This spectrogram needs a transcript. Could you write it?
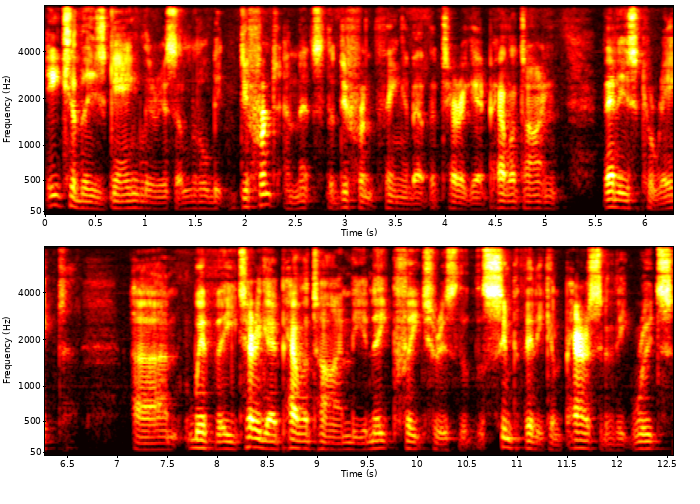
Each of these ganglia is a little bit different, and that's the different thing about the pterygopalatine. That is correct. Um, with the pterygopalatine, the unique feature is that the sympathetic and parasympathetic roots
